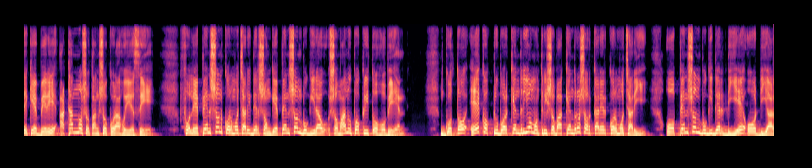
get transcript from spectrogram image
থেকে বেড়ে আটান্ন শতাংশ করা হয়েছে। ফলে পেনশন কর্মচারীদের সঙ্গে পেনশনভোগীরাও সমান উপকৃত হবেন। গত এক অক্টোবর কেন্দ্রীয় মন্ত্রিসভা কেন্দ্র সরকারের কর্মচারী ও পেনশনভোগীদের ডিএ ও ডিআর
